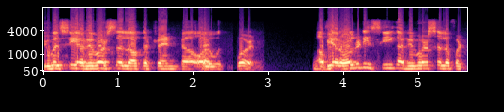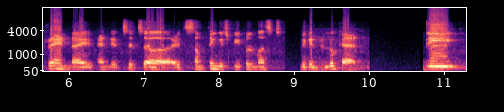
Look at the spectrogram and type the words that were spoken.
you will see a reversal of the trend uh, all over the world. Uh, we are already seeing a reversal of a trend, I, and it's it's uh, it's something which people must begin to look at. The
